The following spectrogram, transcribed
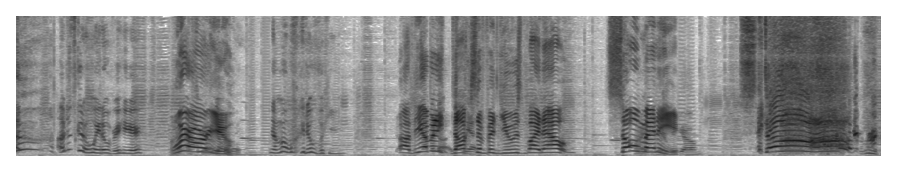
I'm just gonna wait over here. Where are you? I'm gonna wait over here. God, do you know how many Uh, ducks yeah. have been used by now? So All right, here we many. Stop!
